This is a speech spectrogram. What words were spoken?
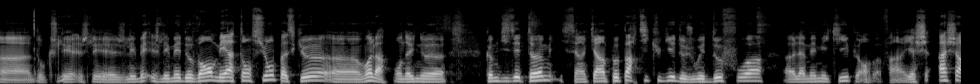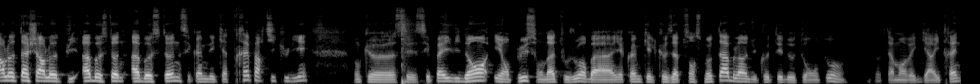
Euh, donc je les, je, les, je, les mets, je les mets devant. Mais attention parce que euh, voilà, on a une, comme disait Tom, c'est un cas un peu particulier de jouer deux fois euh, la même équipe. Enfin, il y a à Charlotte, à Charlotte, puis à Boston, à Boston. C'est quand même des cas très particuliers. Donc euh, c'est pas évident. Et en plus, on a toujours, bah, il y a quand même quelques absences notables hein, du côté de Toronto, notamment avec Gary Trent.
